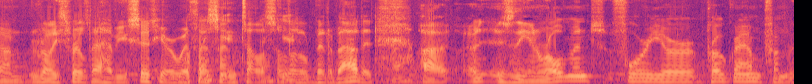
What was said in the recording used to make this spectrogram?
I'm really thrilled to have you sit here with us and you, tell us a you. little bit about it. Uh, is the enrollment for your program from uh,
